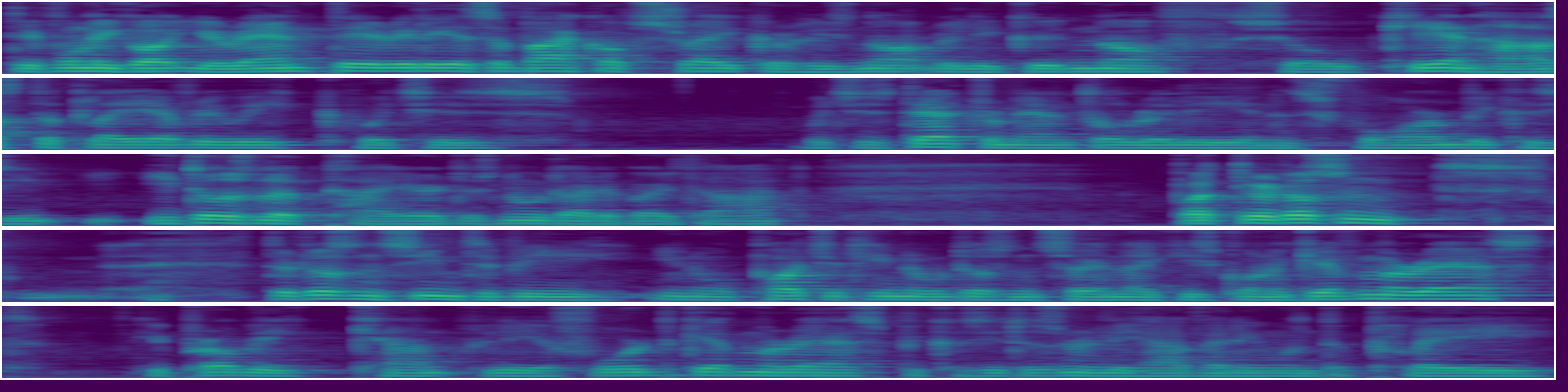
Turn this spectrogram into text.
They've only got Llorente really as a backup striker who's not really good enough. So Kane has to play every week, which is which is detrimental really in his form because he, he does look tired. There's no doubt about that. But there doesn't there doesn't seem to be you know Pochettino doesn't sound like he's going to give him a rest. He probably can't really afford to give him a rest because he doesn't really have anyone to play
